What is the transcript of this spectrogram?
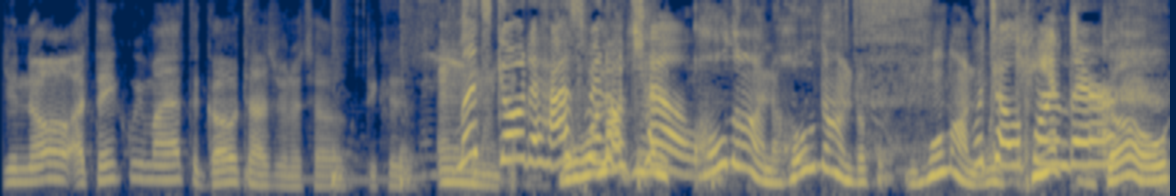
You know, I think we might have to go to Hazard Hotel because. Oh Let's go to Well, Hazbin not even- Hotel. hold on, hold on, before, hold on. We're we teleporting can't there? go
